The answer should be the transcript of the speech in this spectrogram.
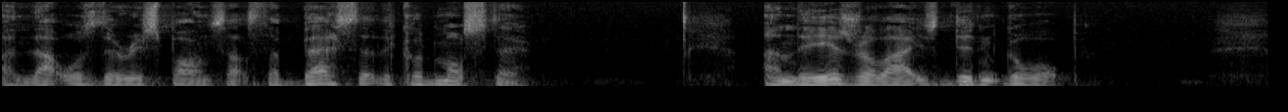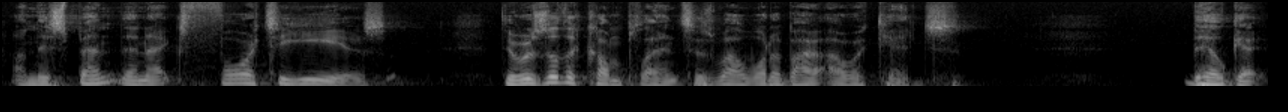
and that was the response. That's the best that they could muster. And the Israelites didn't go up. And they spent the next 40 years There was other complaints as well. What about our kids? They'll get.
